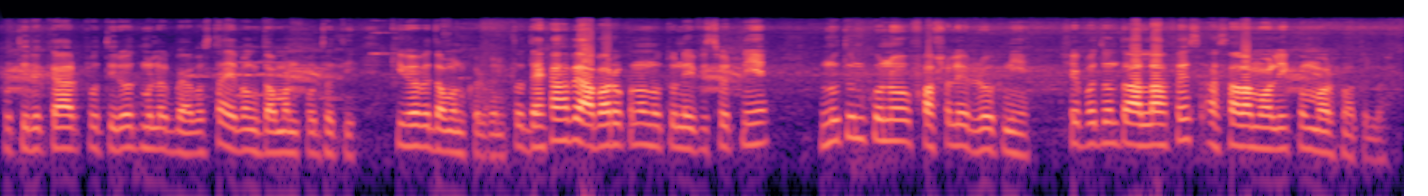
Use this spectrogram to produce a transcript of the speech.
প্রতিকার প্রতিরোধমূলক ব্যবস্থা এবং দমন পদ্ধতি। কীভাবে দমন করবেন? তো দেখা হবে আবারও কোনো নতুন এপিসোড নিয়ে, নতুন কোনো ফসলের রোগ নিয়ে। সে পর্যন্ত আল্লাহ হাফেজ। আসসালামু আলাইকুম রহমতুল্লাহ।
